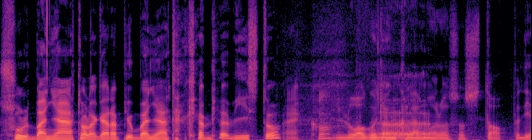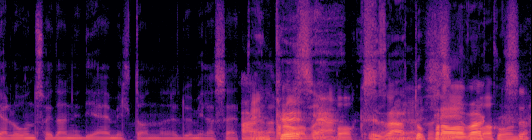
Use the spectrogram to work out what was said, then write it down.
sul bagnato, la gara più bagnata che abbia visto. Ecco. Luogo di un Eh, clamoroso stop di Alonso ai danni di Hamilton nel 2007. nella Anche, eh, box, esatto, nella corsia prova box. con-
